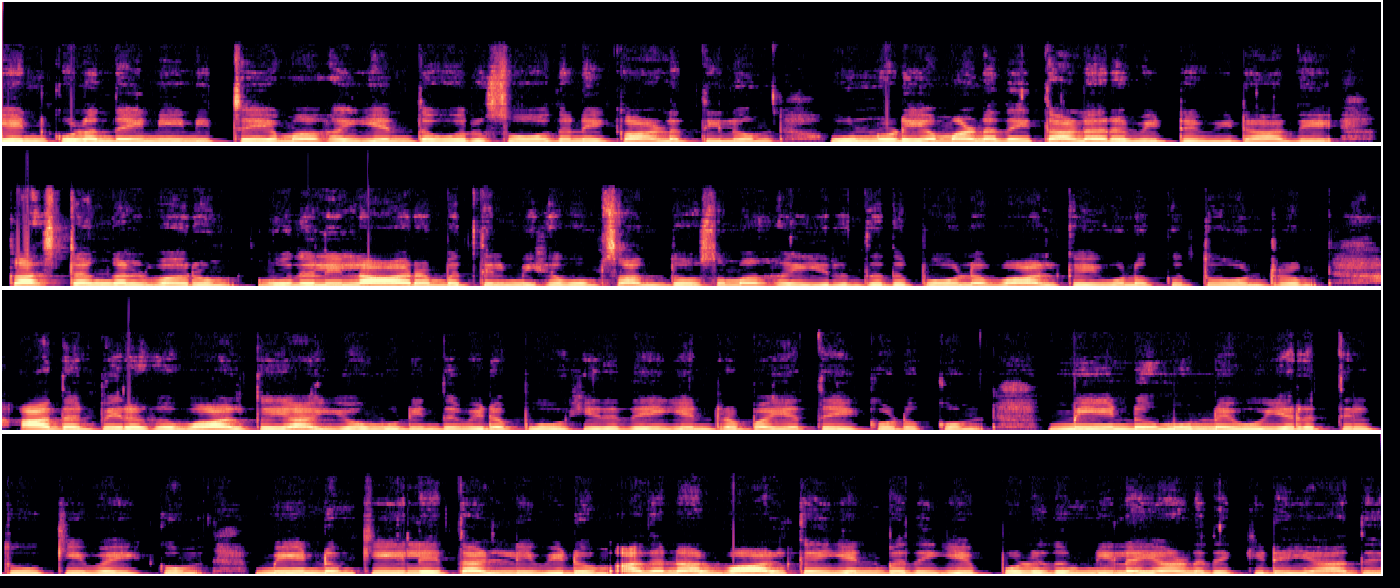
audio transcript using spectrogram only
என் குழந்தை நீ நிச்சயமாக எந்த ஒரு சோதனை காலத்திலும் உன்னுடைய மனதை தளர விட்டு விடாதே. கஷ்டங்கள் வரும். முதலில் ஆரம்பத்தில் மிகவும் சந்தோஷமாக இருந்தது போல வாழ்க்கை உனக்கு தோன்றும். அதன் பிறகு வாழ்க்கை ஐயோ முடிந்துவிட போகிறதே என்ற பயத்தை கொடுக்கும். மீண்டும் உன்னை உயரத்தில் தூக்கி வைக்கும். மீண்டும் கீழே தள்ளிவிடும். அதனால் வாழ்க்கை என்பது எப்பொழுதும் நிலையானது கிடையாது.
